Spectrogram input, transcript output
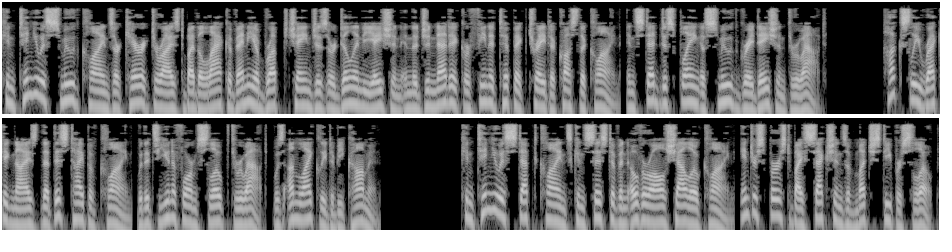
Continuous smooth clines are characterized by the lack of any abrupt changes or delineation in the genetic or phenotypic trait across the cline, instead displaying a smooth gradation throughout. Huxley recognized that this type of cline, with its uniform slope throughout, was unlikely to be common. Continuous stepped clines consist of an overall shallow cline, interspersed by sections of much steeper slope.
